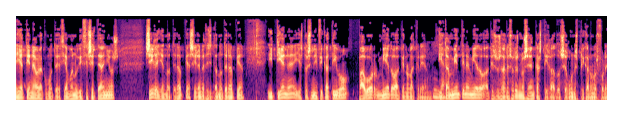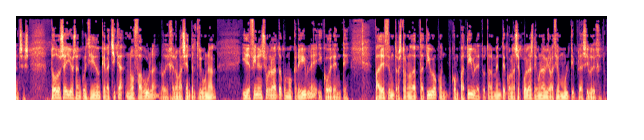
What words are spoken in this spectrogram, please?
Ella tiene ahora, como te decía Manu, 17 años, sigue yendo a terapia, sigue necesitando terapia y tiene, y esto es significativo, pavor, miedo a que no la crean. Y también tiene miedo a que sus agresores no sean castigados, según explicaron los forenses. Todos ellos han coincidido en que la chica no fabula, lo dijeron así ante el tribunal, y definen su relato como creíble y coherente. Padece un trastorno adaptativo compatible totalmente con las secuelas de una violación múltiple, así lo dijeron.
